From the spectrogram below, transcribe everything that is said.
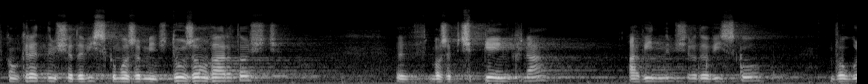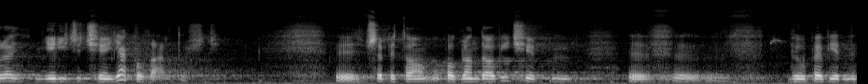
w konkretnym środowisku może mieć dużą wartość, może być piękna, a w innym środowisku w ogóle nie liczyć się jako wartość. Y, żeby to upoglądowić, y, y, był pewien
